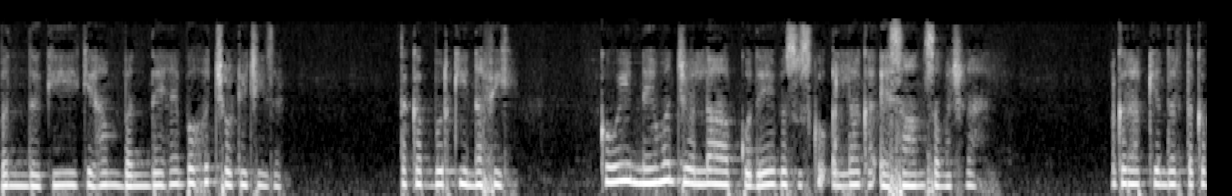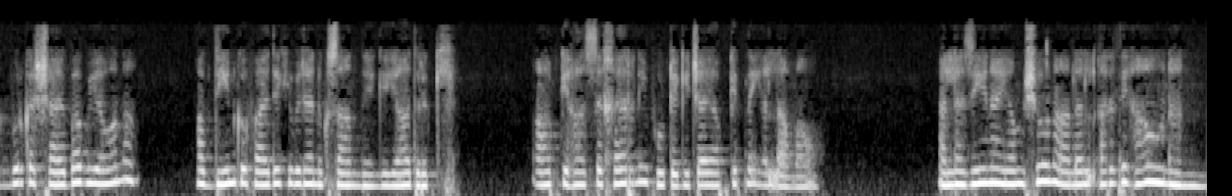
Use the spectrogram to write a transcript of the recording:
بندگی، کہ ہم بندے ہیں، بہت چھوٹی چیز ہے۔ تکبر کی نفی۔ کوئی نعمت جو اللہ آپ کو دے، بس اس کو اللہ کا احسان سمجھنا ہے۔ اگر آپ کے اندر تکبر کا شائبہ بھی ہوا نا، آپ دین کو فائدے کی بجائے نقصان دیں گے، یاد رکھیے۔ آپ کے ہاتھ سے خیر نہیں پھوٹے گی، چاہے آپ کتنے ہی اللہ ماؤ اللہ زین یمشون الارض ہاؤنن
